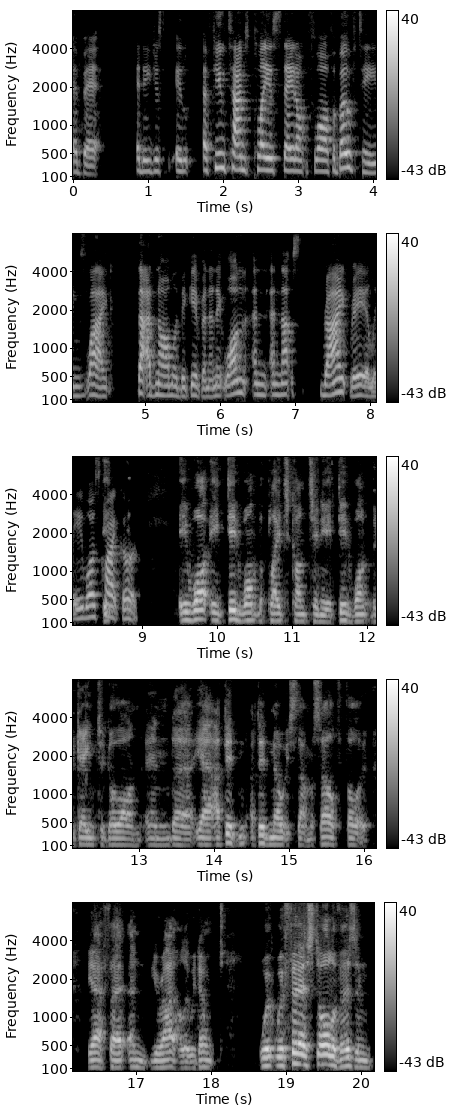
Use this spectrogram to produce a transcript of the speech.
a bit. And he just it, a few times players stayed on floor for both teams, like that would normally be given, and it won, and and that's right. Really, he was It- quite good. He what he did want the play to continue. He did want the game to go on, and uh, yeah, I did I did notice that myself. Thought yeah, fair, and you're right, Hollie. We don't. We're, we're first, all of us, and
